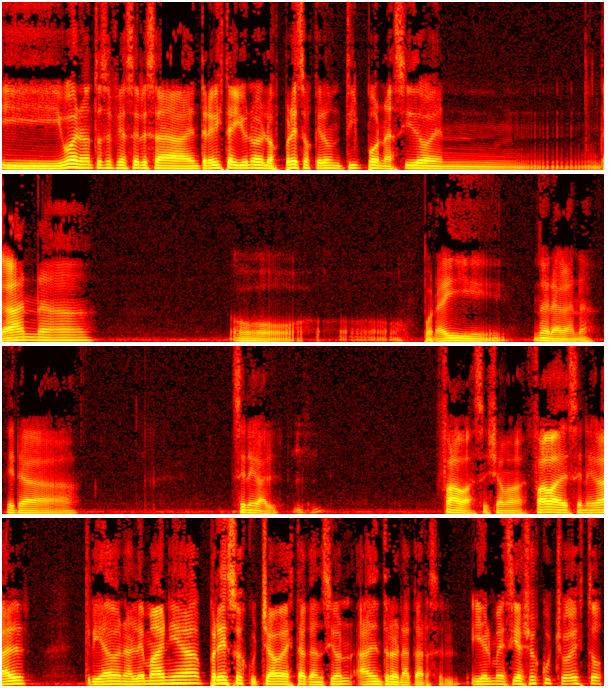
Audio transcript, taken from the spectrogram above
Y bueno, entonces fui a hacer esa entrevista y uno de los presos, que era un tipo nacido en Ghana o, o por ahí, no era Ghana, era Senegal. Fava se llamaba, Fava de Senegal, criado en Alemania, preso, escuchaba esta canción adentro de la cárcel. Y él me decía, yo escucho esto,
